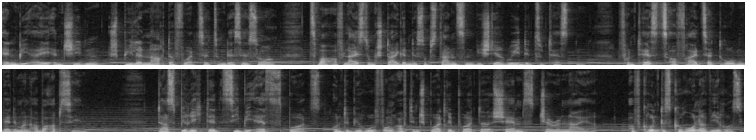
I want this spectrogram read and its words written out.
NBA entschieden, Spieler nach der Fortsetzung der Saison zwar auf leistungssteigernde Substanzen wie Steroide zu testen, von Tests auf Freizeitdrogen werde man aber absehen. Das berichtet CBS Sports unter Berufung auf den Sportreporter Shams Charania. Aufgrund des Coronavirus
